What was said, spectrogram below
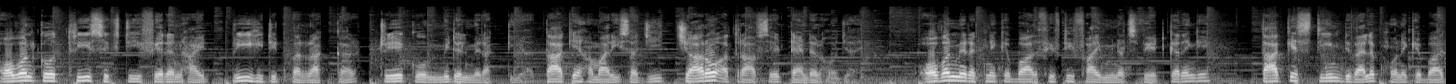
ओवन को 360 सिक्सटी फ़ारेनहाइट प्री हीटेड पर रखकर ट्रे को मिडल में रख दिया, ताकि हमारी सब्ज़ी चारों अतराफ से टेंडर हो जाए। ओवन में रखने के बाद 55 मिनट्स वेट करेंगे, ताकि स्टीम डेवलप होने के बाद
